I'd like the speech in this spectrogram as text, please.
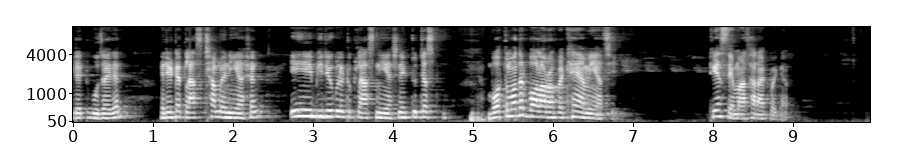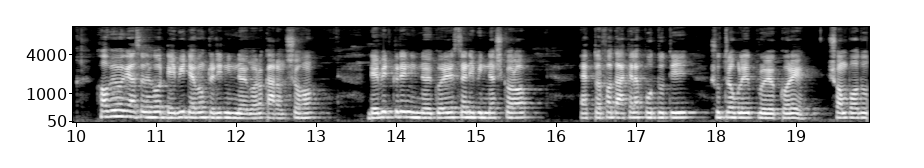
এটা একটু বোঝাই দেন। এটা একটা ক্লাস সামনে নিয়ে আসেন। এই এই ভিডিওগুলো একটু ক্লাস নিয়ে আসেন, একটু জাস্ট তোমাদের বলার অপেক্ষায় আমি আছি। ঠিক আছে, মাথা রাখবে না খবর হয়ে গেছে দেখো ডেবিট এবং ক্রেডিট নির্ণয় করো কারণ সহ ডেবিট ক্রেডিট নির্ণয় করে শ্রেণি বিন্যাস করো একতরফা দাখেলা পদ্ধতি সূত্রাবলী প্রয়োগ করে সম্পদ ও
